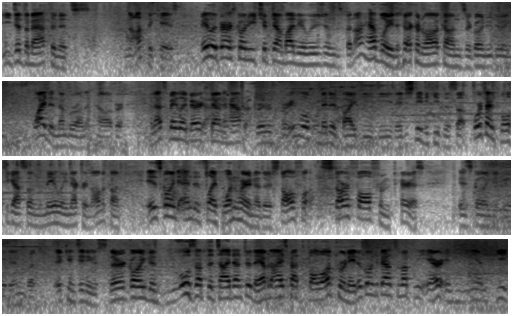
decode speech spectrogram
he did the math and it's not the case. Melee Barracks going to be chipped down by the illusions, but not heavily. The Necronomicons are going to be doing quite a number on it, however. And that's Melee Barracks down to half. They're very low committed by DD. They just need to keep this up. Four times multicast on the Melee Necronomicon is going to end its life one way or another. Starfall from Paris. Is going to do it in, but it continues. They're going to rules up the Tide Hunter. They have an Ice Path to follow up. Tornado going to bounce him up in the air into the EMP.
